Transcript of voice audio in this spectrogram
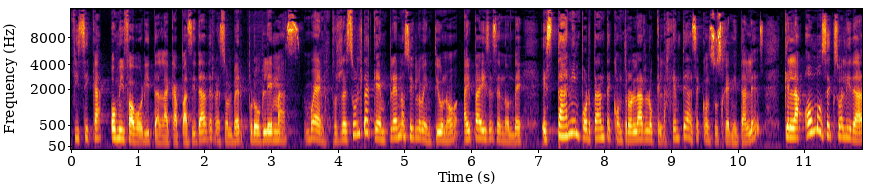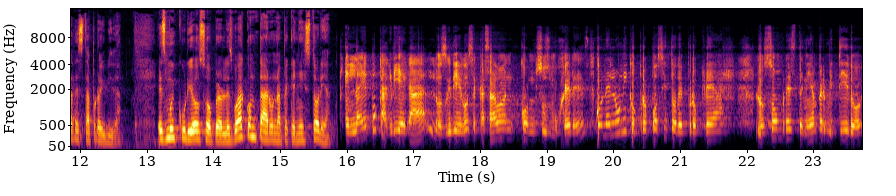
física o mi favorita, la capacidad de resolver problemas. Bueno, pues resulta que en pleno siglo XXI hay países en donde donde es tan importante controlar lo que la gente hace con sus genitales que la homosexualidad está prohibida. Es muy curioso, pero les voy a contar una pequeña historia. En la época griega, los griegos se casaban con sus mujeres con el único propósito de procrear. Los hombres tenían permitido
